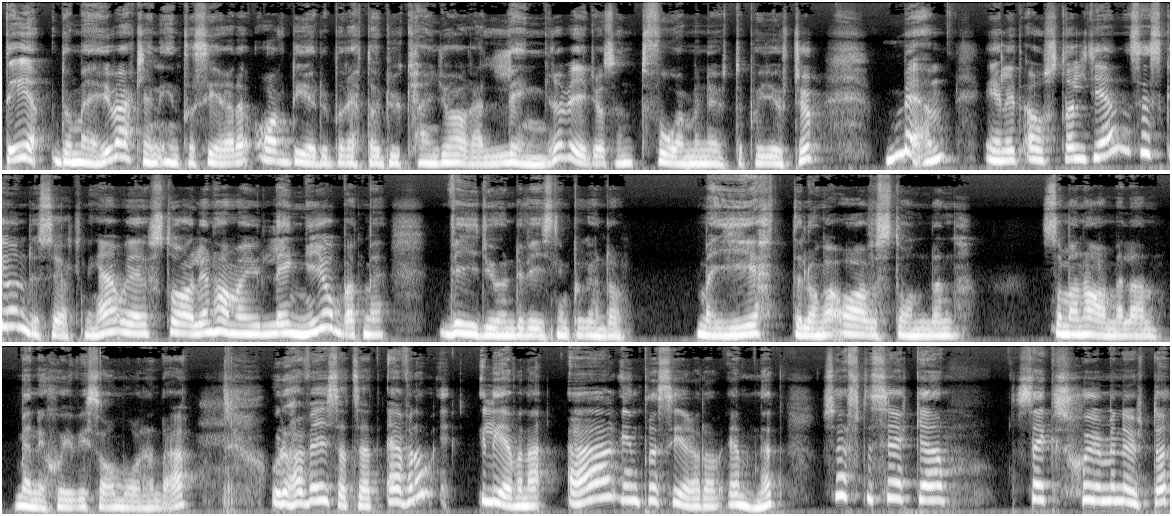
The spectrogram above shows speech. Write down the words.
det, de är ju verkligen intresserade av det du berättar och du kan göra längre videos än två minuter på Youtube. Men enligt australiensiska undersökningar, och i Australien har man ju länge jobbat med videoundervisning på grund av de här jättelånga avstånden som man har mellan människor i vissa områden där. Och det har visat sig att även om eleverna är intresserade av ämnet, så efter cirka 6-7 minuter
